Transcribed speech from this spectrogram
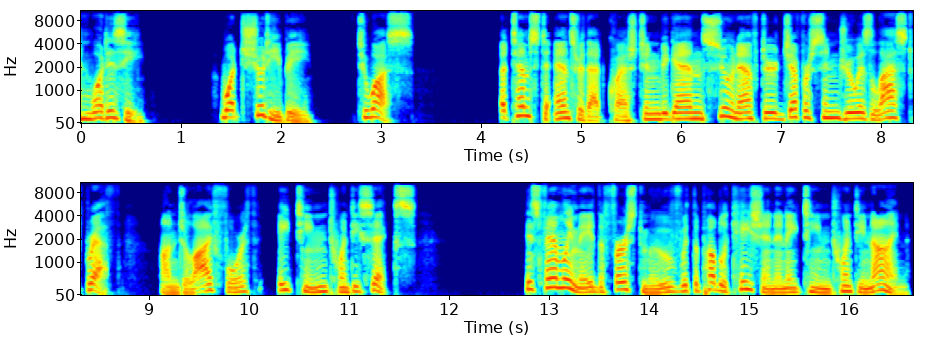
And what is he? What should he be? To us. Attempts to answer that question began soon after Jefferson drew his last breath on July 4, 1826. His family made the first move with the publication in 1829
